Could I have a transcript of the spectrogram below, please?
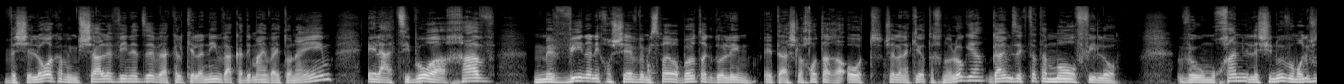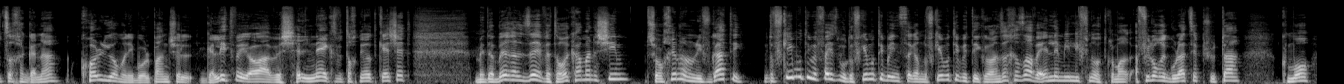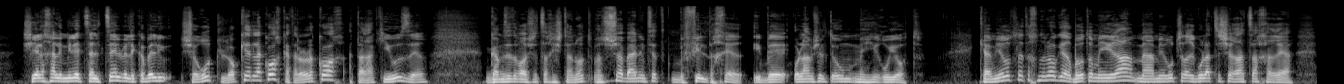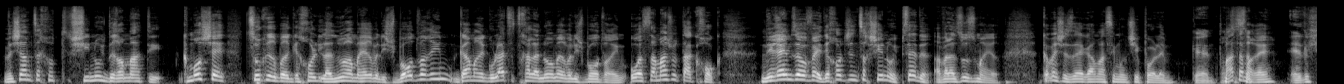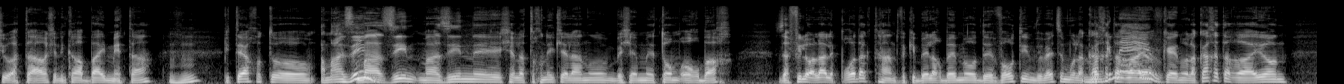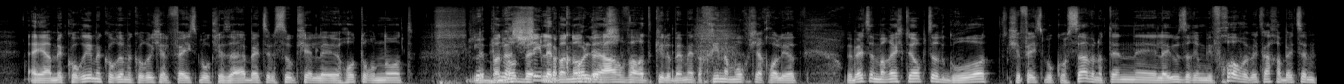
ושלא רק הממשל הבין את זה והכלכלנים והאקדמאים והעיתונאים אלא הציבור הרחב מבין אני חושב במספרים הרבה יותר גדולים את ההשלכות הרעות של ענקיות טכנולוגיה גם אם זה קצת אמורפי לו. והוא מוכן לשינוי והוא מרגיש שהוא צריך הגנה. כל יום אני באולפן של גלית ויואב ושל נקס ותוכניות קשת מדבר על זה ואתה רואה כמה אנשים שהולכים לנו נפגעתי. דופקים אותי בפייסבוק דופקים אותי באינסטגרם דופקים אותי בטיקטוק אני צריך עזרה ואין למי לפנות. כלומר אפילו רגולציה פשוטה כמו שיהיה לך למי לצלצל ולקבל שירות לא כלקוח כי אתה לא לקוח אתה רק user גם זה דבר שצריך להשתנות. ואני חושב שהבעיה נמצאת ב field אחר היא בעולם של תיאום מהירויות. כי המהירות של הטכנולוגיה הרבה יותר מהירה מהמהירות של הרגולציה שרצה אחריה ושם צריך להיות שינוי דרמטי כמו שצוקרברג יכול לנוע מהר ולשבור דברים גם הרגולציה צריכה לנוע מהר ולשבור דברים הוא עשה משהו טק חוק נראה אם זה עובד יכול להיות שנצטרך שינוי בסדר אבל לזוז מהר. מקווה שזה גם האסימון שיפול להם. כן, מה אתה מראה? איזשהו אתר שנקרא ביי מטא. פיתח אותו המאזין מאזין מאזין אה, של התוכנית שלנו בשם אה, תום אורבך. זה אפילו עלה ל Product Hunt וקיבל הרבה מאוד vote ים ובעצם הוא לקח את מגניב. הרעיון כן הוא לקח את הרעיון אה, המקורי מקורי מקורי של פייסבוק שזה היה בעצם סוג של hot or not לבנות ב- לבנות. בהרווארד כאילו באמת הכי נמוך שיכול להיות ובעצם מראה שתי אופציות גרועות שפייסבוק עושה ונותן אה, ל user ים לבחור וככה בעצם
